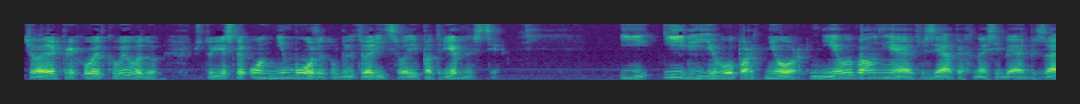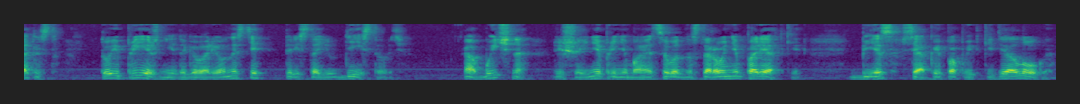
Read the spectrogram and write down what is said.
человек приходит к выводу, что если он не может удовлетворить свои потребности и или его партнер не выполняет взятых на себя обязательств, то и прежние договоренности перестают действовать. Обычно решение принимается в одностороннем порядке, без всякой попытки диалога.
